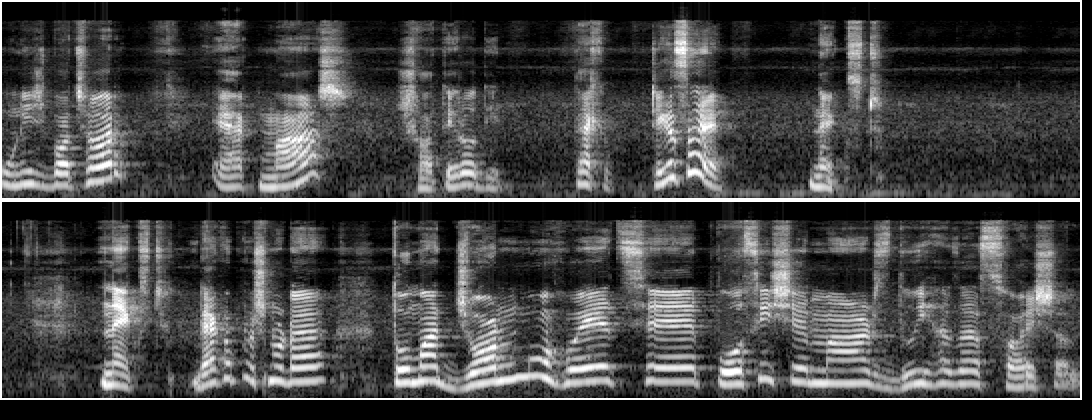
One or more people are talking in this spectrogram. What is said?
উনিশ বছর, এক মাস, সতেরো দিন। দেখো, ঠিক আছে? নেক্সট নেক্সট দেখো প্রশ্নটা। তোমার জন্ম হয়েছে পঁচিশে মার্চ দুই হাজার ছয় সালে।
